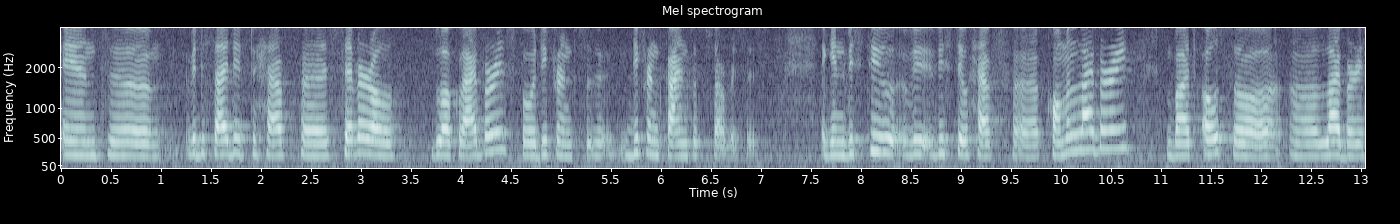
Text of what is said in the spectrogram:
And uh, we decided to have uh, several block libraries for different, uh, different kinds of services. Again, we still, we, we still have a common library, but also library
